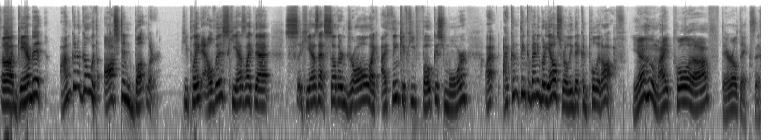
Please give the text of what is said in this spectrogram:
Uh, Gambit, I'm gonna go with Austin Butler. He played Elvis. He has like that. He has that southern drawl. Like I think if he focused more, I I couldn't think of anybody else really that could pull it off. You know who might pull it off? Daryl Dixon.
